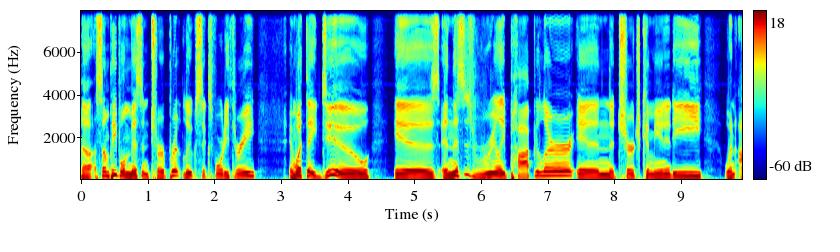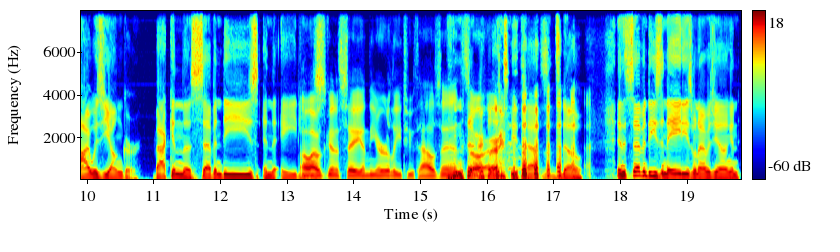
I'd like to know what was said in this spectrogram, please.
uh, some people misinterpret Luke 6:43, and what they do is, and this is really popular in the church community when I was younger, back in the 70s and the 80s. Oh, I was gonna say in the early in 2000s the or early 2000s. No, in the 70s and 80s when I was young, and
